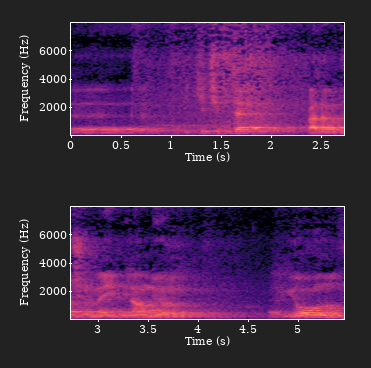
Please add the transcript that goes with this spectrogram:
e, iki çifte kadar düşürmeyi planlıyorum. E, Yoğunuz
